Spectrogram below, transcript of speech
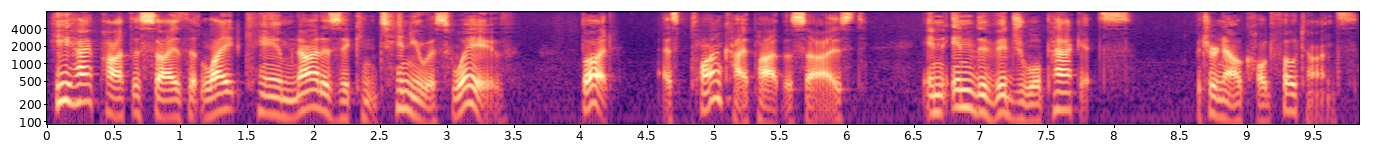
He hypothesized that light came not as a continuous wave, but, as Planck hypothesized, in individual packets, which are now called photons.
